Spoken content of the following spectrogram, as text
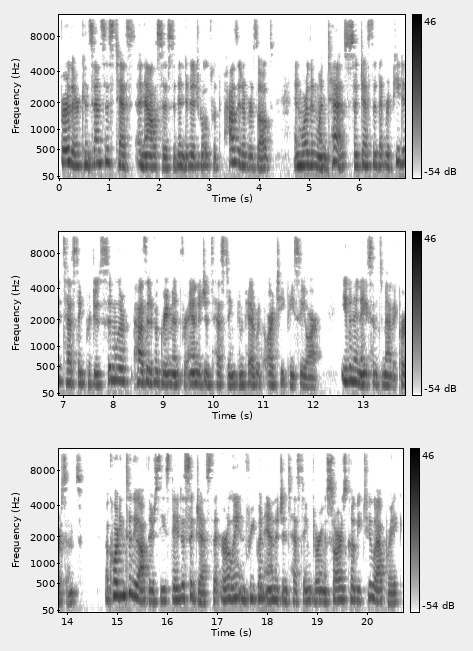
Further, consensus test analysis of individuals with positive results and more than one test suggested that repeated testing produced similar positive agreement for antigen testing compared with RT-PCR, even in asymptomatic persons. According to the authors, these data suggest that early and frequent antigen testing during a SARS-CoV-2 outbreak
